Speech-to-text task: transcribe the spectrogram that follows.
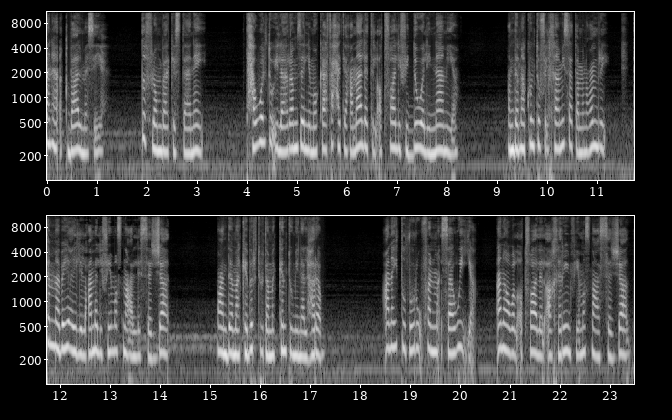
أنا إقبال مسيح طفل باكستاني. تحولت إلى رمز لمكافحة عمالة الأطفال في الدول النامية. عندما كنت في الخامسة من عمري تم بيعي للعمل في مصنع للسجاد. وعندما كبرت تمكنت من الهرب. عانيت ظروفا مأساوية أنا والأطفال الآخرين في مصنع السجاد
